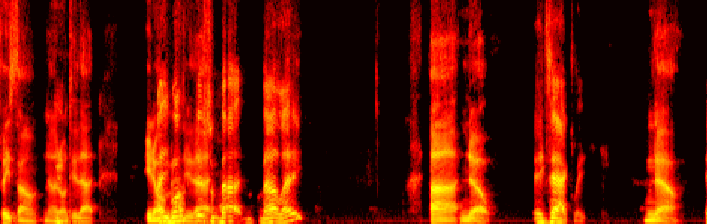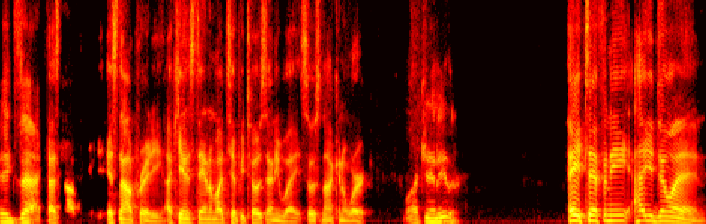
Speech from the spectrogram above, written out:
please don't. No, don't do that. You don't Hey, you want want to to do do that. some ba- ballet? Uh, no, Exactly. no. Exactly. That's not. It's not pretty. I can't stand on my tippy toes anyway, so it's not going to work. Well, I can't either. Hey, Tiffany, how you doing?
